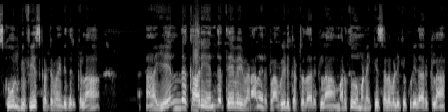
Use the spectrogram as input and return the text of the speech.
ஸ்கூலுக்கு ஃபீஸ் கட்ட வேண்டியது இருக்கலாம் எந்த காரியம் எந்த தேவை வேணாலும் இருக்கலாம். வீடு கட்டுறதா இருக்கலாம் மருத்துவமனைக்கு செலவழிக்கக்கூடியதா இருக்கலாம்.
